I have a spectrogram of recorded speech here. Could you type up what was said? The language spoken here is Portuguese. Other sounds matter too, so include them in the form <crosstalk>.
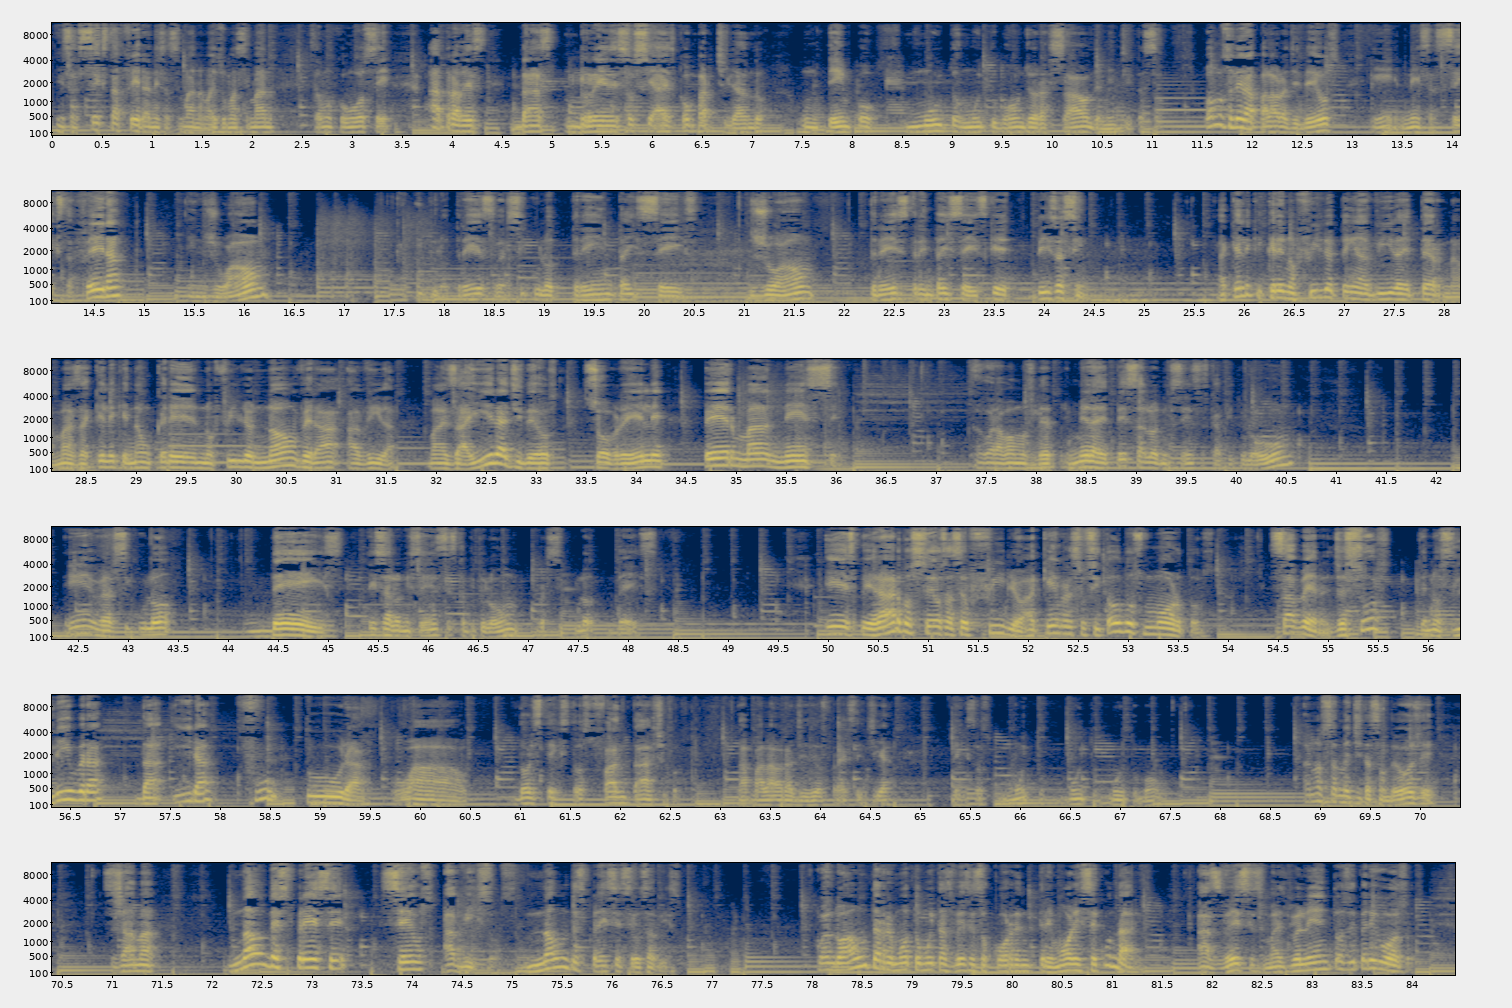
nessa sexta-feira, nessa semana, mais uma semana, estamos com você através das redes sociais, compartilhando um tempo muito, muito bom de oração, de meditação. Vamos ler a palavra de Deus e nessa sexta-feira, em João, capítulo 3, versículo 36. João 3, 36, que diz assim. Aquele que crê no Filho tem a vida eterna, mas aquele que não crê no Filho não verá a vida, mas a ira de Deus sobre ele permanece. Agora vamos ler 1 de Tessalonicenses capítulo 1 e versículo 10. Tessalonicenses capítulo 1, versículo 10. E esperar dos céus a seu Filho, a quem ressuscitou dos mortos, saber Jesus que nos livra da ira futura. Uau! Dois textos fantásticos da palavra de Deus para esse dia. Textos muito, muito, muito bom. A nossa meditação de hoje se chama Não despreze seus avisos. Não despreze seus avisos. Quando há um terremoto, muitas vezes ocorrem tremores secundários, às vezes mais violentos e perigosos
